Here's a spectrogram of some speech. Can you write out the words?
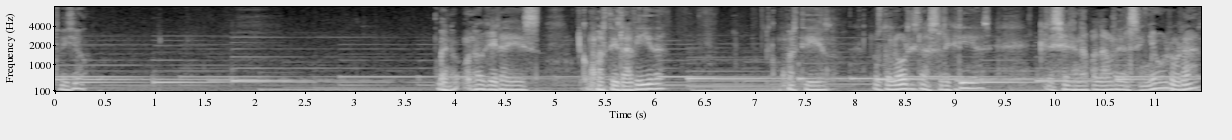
tú y yo. Bueno, una hoguera es compartir la vida, compartir los dolores, las alegrías, crecer en la palabra del Señor, orar.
